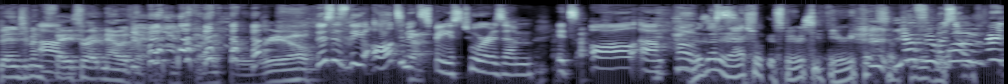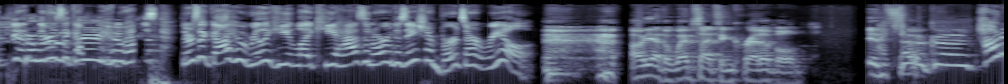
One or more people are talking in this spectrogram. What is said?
Benjamin's Um, face right now is like, "That's for real. This is the ultimate space tourism. It's all a hoax. Was that an actual conspiracy theory? Yes, people- it So was. there- there's a guy thing. who has there's a guy who really he like he has an organization. Birds aren't real. Oh yeah, the website's incredible. I It's so good. How do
